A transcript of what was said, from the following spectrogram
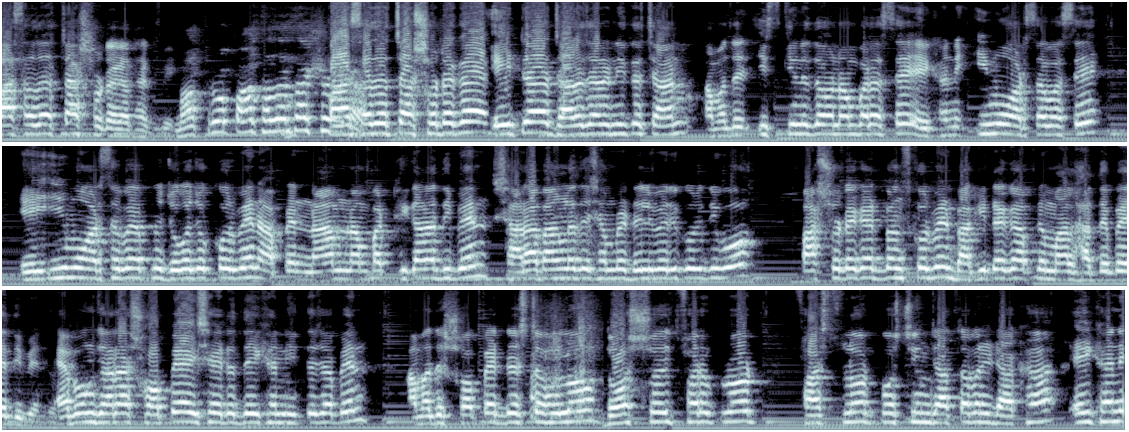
পাঁচ হাজার চারশো টাকা থাকবে। মাত্র পাঁচ হাজার চারশো পাঁচ হাজার চারশো টাকা। এইটা যারা যারা নিতে চান আমাদের স্ক্রিনে দেওয়া নাম্বার আছে এখানে ইমো হোয়াটসঅ্যাপ আছে। এই ইমো হোয়াটসঅ্যাপে আপনি যোগাযোগ করবেন আপনার নাম নাম্বার ঠিকানা দিবেন। সারা বাংলাদেশ আমরা ডেলিভারি করে দিব। পাঁচশো টাকা অ্যাডভান্স করবেন বাকি টাকা আপনি মাল হাতে পেয়ে দিবেন। এবং যারা শপে এসে এটা দেখে নিতে যাবেন আমাদের শপ অ্যাড্রেসটা হলো দশ Shahid Faruk road first floor পশ্চিম যাত্রাবাড়ি ঢাকা। এইখানে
